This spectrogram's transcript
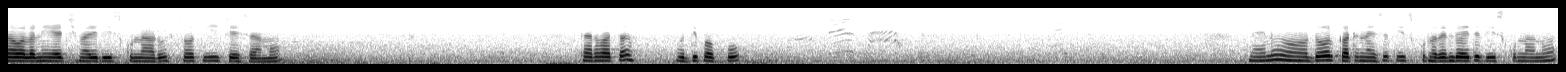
కావాలని ఏడ్చి మరీ తీసుకున్నాడు. సో తీసేసాము. తర్వాత ఉద్దిపప్పు. నేను డోర్ కర్టన్ అయితే తీసుకున్నా రెండు అయితే తీసుకున్నాను.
